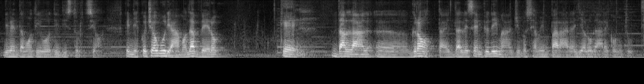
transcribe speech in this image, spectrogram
diventa motivo di distruzione. Quindi ecco, ci auguriamo davvero che dalla eh, grotta e dall'esempio dei magi possiamo imparare a dialogare con tutti.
